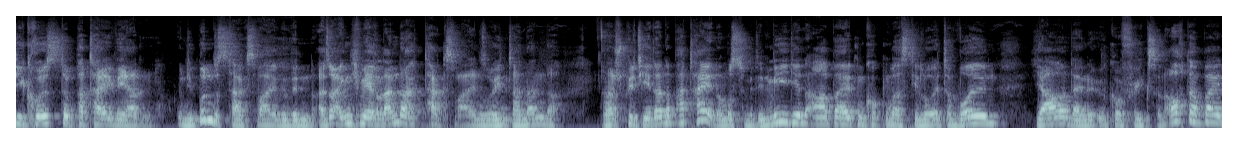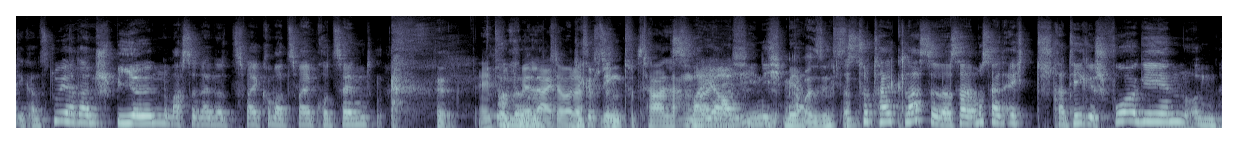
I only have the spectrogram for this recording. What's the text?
die größte Partei werden und die Bundestagswahl gewinnen. Also eigentlich mehrere Landtagswahlen so hintereinander. Und dann spielt jeder eine Partei. Dann musst du mit den Medien arbeiten, gucken, was die Leute wollen. Ja, und deine Öko-Freaks sind auch dabei. Die kannst du ja dann spielen. Dann machst du deine 2,2 Prozent. Ey, tut Und, mir äh, leid, aber das klingt in total Zwei Jahren langweilig. eh nicht mehr. Aber sind das ist total klasse. Das da muss halt echt strategisch vorgehen und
